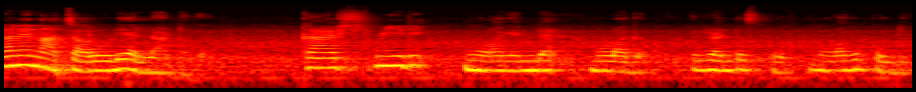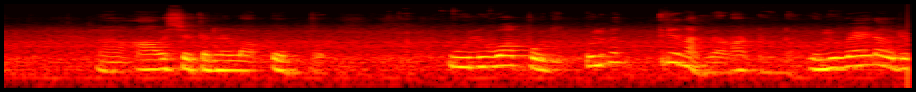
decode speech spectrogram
ഞാൻ ഇന്ന് അച്ചാർ കാശ്മീരി മുളകിന്റെ മുളക് രണ്ട് സ്പൂൺ മുളക് പൊടി. ആവശ്യത്തിനുള്ള ഉപ്പ്. ഉലുവപ്പൊടി ഉലുവ ഇത്തിരി നല്ലോണം ഇട്ടുണ്ട് ഉലുവയുടെ ഒരു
